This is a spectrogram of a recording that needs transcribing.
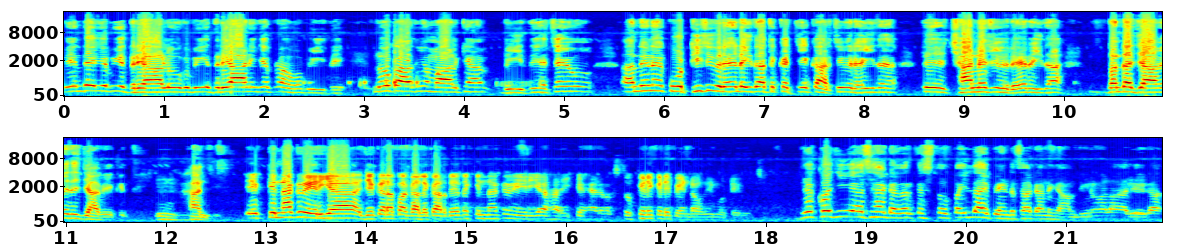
ਕਹਿੰਦੇ ਜੇ ਵੀ ਇਹ ਦਰਿਆ ਲੋਕ ਵੀ ਦਰਿਆ ਨਹੀਂ ਜੇ ਭਰਾਵੋ ਬੀਜਦੇ। ਲੋਕ ਆਪਦੀਆਂ ਮਾਲਕੀਆਂ ਬੀਜਦੇ ਚਾਹੇ ਉਹ ਆਂਦੇ ਨੇ ਕੋਠੀ 'ਚ ਵੀ ਰਹਿ ਲਈਦਾ ਤੇ ਕੱਚੇ ਘਰ 'ਚ ਵੀ ਰਹੀਦਾ ਤੇ ਛਾਨੇ 'ਚ ਵੀ ਰਹਿ ਰਹੀਦਾ ਬੰਦਾ ਜਾਵੇ ਤੇ ਜਾਵੇ ਕਿੱਥੇ। ਹਾਂਜੀ। ਇਹ ਕਿੰਨਾ ਕੁ ਏਰੀਆ ਜੇਕਰ ਆਪਾਂ ਗੱਲ ਕਰਦੇ ਤਾਂ ਕਿੰਨਾ ਕੁ ਏਰੀਆ ਹਰ ਇੱਕ ਹੈਡਵਰਕਸ ਤੋਂ ਕਿਹੜੇ ਕਿਹੜੇ ਪਿੰਡ ਆਉਂਦੇ ਮੋਟੇ ਰੂਪ ਚ? ਦੇਖੋ ਜੀ ਅਸੀਂ ਸਾਡਾ ਵਰਕਸ ਤੋਂ ਪਹਿਲਾ ਹੀ ਪਿੰਡ ਸਾਡਾ ਨਿਜ਼ਾਮਦੀਨ ਵਾਲਾ ਆ ਜਾਏਗਾ।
